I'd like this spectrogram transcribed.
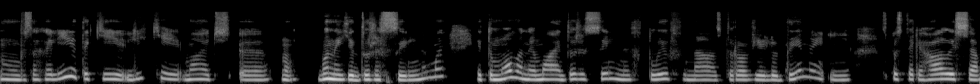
взагалі такі ліки мають, е, ну, вони є дуже сильними, і тому вони мають дуже сильний вплив на здоров'я людини і спостерігалися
